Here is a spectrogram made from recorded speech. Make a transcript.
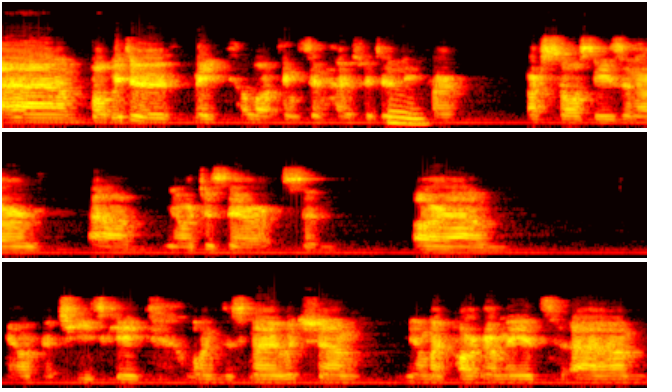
um, but we do make a lot of things in house. We do mm. make our, our sauces and our um, you know our desserts and our um, you know our cheesecake one just now, which um, you know my partner made. Um,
